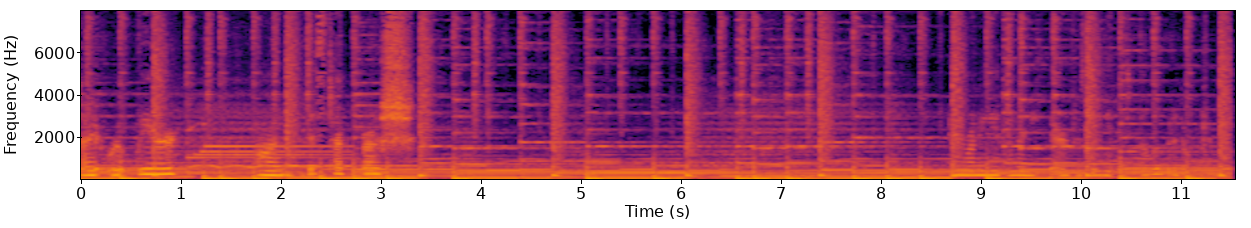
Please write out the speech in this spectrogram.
Diet root beer on this type of brush. And running it underneath there, just giving it a little bit of definition.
